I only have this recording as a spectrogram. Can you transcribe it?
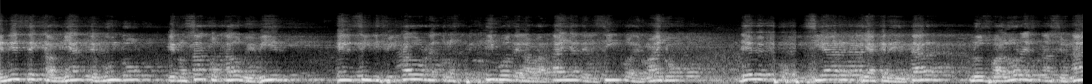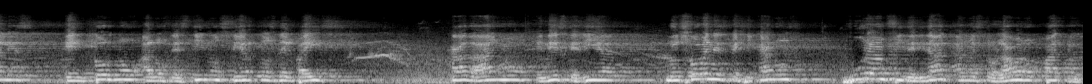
En este cambiante mundo que nos ha tocado vivir, el significado retrospectivo de la batalla del 5 de mayo debe propiciar y acreditar los valores nacionales en torno a los destinos ciertos del país. Cada año, en este día, los jóvenes mexicanos juran fidelidad a nuestro lábaro patrio,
